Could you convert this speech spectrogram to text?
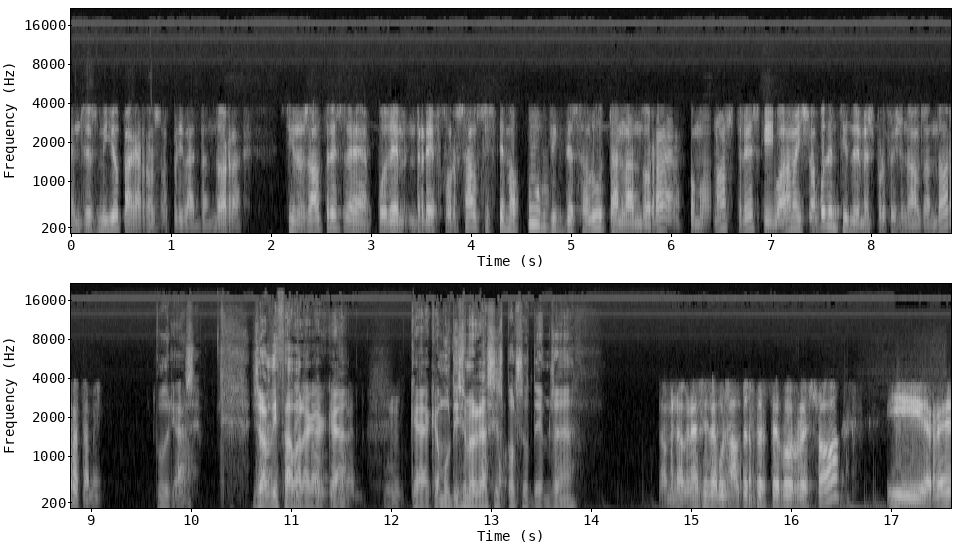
ens és millor pagar-nos el privat d'Andorra. Si nosaltres eh, podem reforçar el sistema públic de salut, tant l'Andorrà com el nostre, és que igual amb això podem tindre més professionals a Andorra, també. Podria ja? ser. Jordi Fàbrega, que, que, que, que moltíssimes gràcies pel seu temps. Eh? No, no, gràcies a vosaltres per fer-vos ressò i re,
